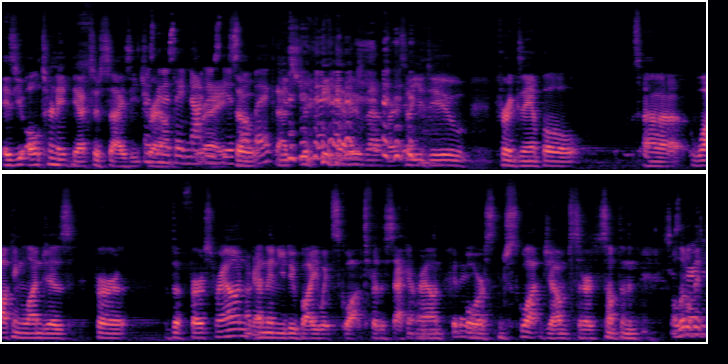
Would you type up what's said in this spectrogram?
is you alternate the exercise each round. I was round. gonna say not use Right, the so assault bike. That's true. yeah, that part. so you do, for example, uh, walking lunges for the first round, Okay. and then you do body weight squats for the second oh, round, or squat jumps or something a little bit to tran-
